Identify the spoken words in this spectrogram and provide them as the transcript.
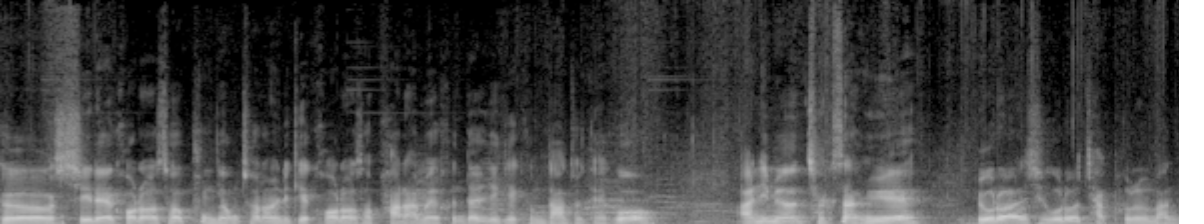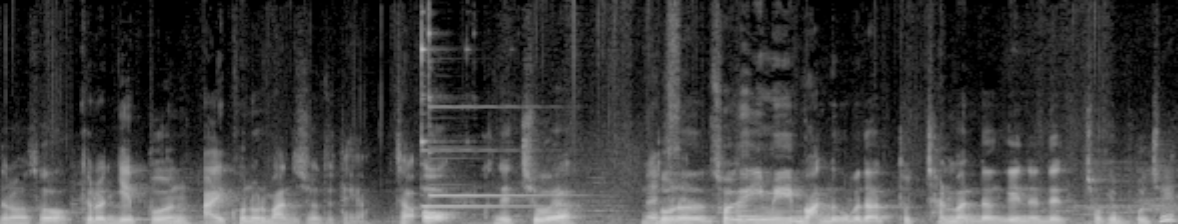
그 실에 걸어서 풍경처럼 이렇게 걸어서 바람에 흔들리게끔 놔도 되고 아니면 책상 위에 이러한 식으로 작품을 만들어서 그런 예쁜 아이콘으로 만드셔도 돼요. 자, 어, 근데 지호야, 네, 너는 선생님이 만든 것보다 더 잘 만든 게 있는데 저게 뭐지?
